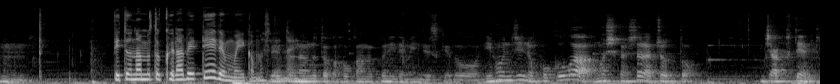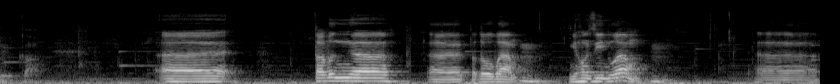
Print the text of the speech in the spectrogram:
うん、ベトナムと比べてでもいいかもしれないベトナムとか他の国でもいいんですけど日本人のここはもしかしたらちょっと弱点というかあ多分あ例えば、うん、日本人は、うんあ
